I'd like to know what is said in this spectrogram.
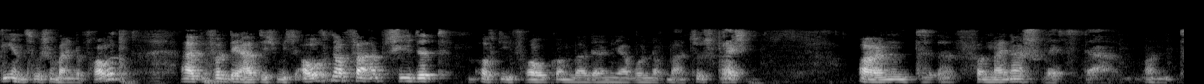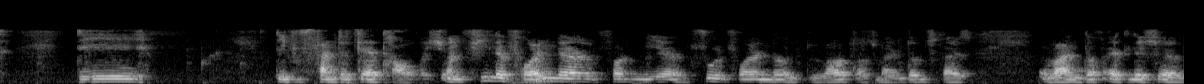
die inzwischen meine Frau ist. Also von der hatte ich mich auch noch verabschiedet. Auf die Frau kommen wir dann ja wohl noch mal zu sprechen. Und äh, von meiner Schwester. Und die die fand es sehr traurig. Und viele Freunde von mir, Schulfreunde und überhaupt aus meinem Dunstkreis, waren doch etliche,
